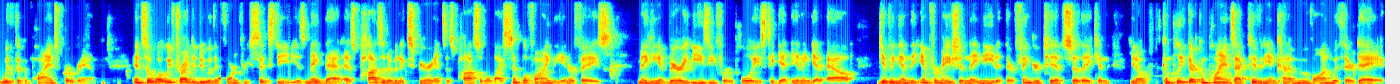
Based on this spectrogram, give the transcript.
with the compliance program. And so, what we've tried to do with Informed360 is make that as positive an experience as possible by simplifying the interface, making it very easy for employees to get in and get out, giving them the information they need at their fingertips so they can, you know, complete their compliance activity and kind of move on with their day.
